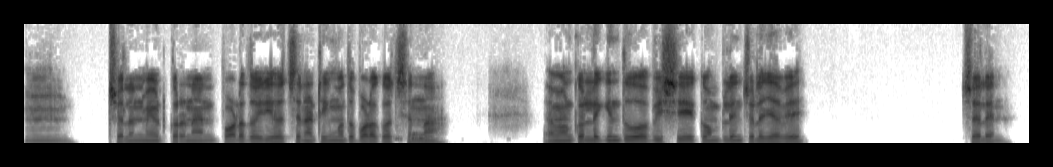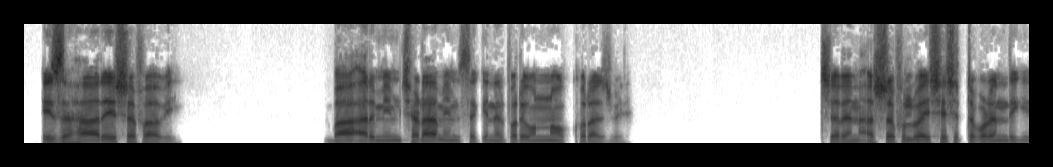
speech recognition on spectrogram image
হুম চলেন মিউট করে নেন। পড়া তৈরি হচ্ছে না ঠিক মতো পড়া করছেন না। এমন করলে কিন্তু অফিসে কমপ্লেন চলে যাবে। চলেন, ইজহারে শাফাবি। বা আর মিম ছাড়া মিম সেকেন্ডের পরে অন্য অক্ষর আসবে। চলেন, আশরাফুল ভাই শেষেরটা পড়েন দেখি।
